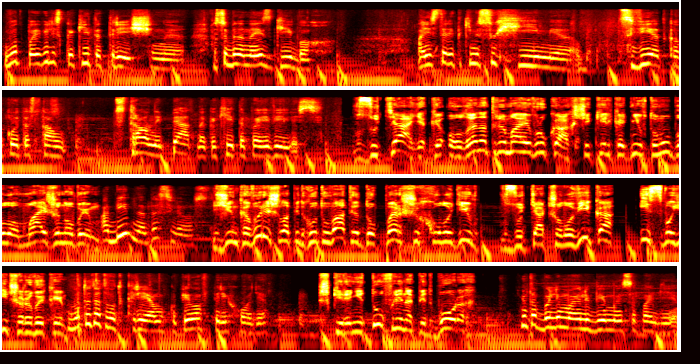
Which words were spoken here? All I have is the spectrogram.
Вот появились какие-то трещины, особенно на изгибах. Они стали такими сухими, цвет какой-то стал странный, пятна какие-то появились. Взуття, яке Олена тримає в руках ще кілька днів тому, було майже новим. Обидно до слез. Жінка вирішила підготувати до перших холодів взуття чоловіка і свої черевики. Вот этот вот крем купила в переходе. Шкіряні туфлі на підборах, Это были мои любимые сапоги.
